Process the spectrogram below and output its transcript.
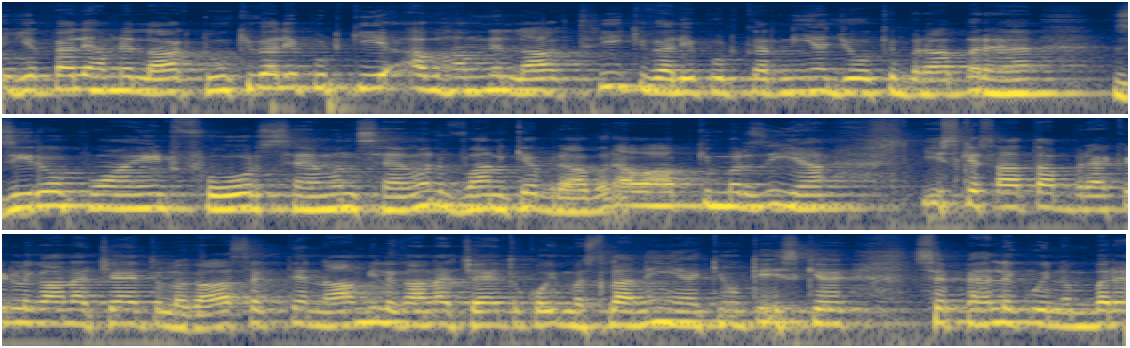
ये पहले हमने लाख टू की वैल्यू पुट की, अब हमने लाख थ्री की वैल्यू पुट करनी है, जो कि बराबर है zero point four seven seven one के बराबर। अब आपकी मर्ज़ी है, इसके साथ आप ब्रैकेट लगाना चाहें तो लगा सकते हैं, नाम भी लगाना चाहें तो कोई मसला नहीं है, क्योंकि इसके से पहले कोई नंबर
